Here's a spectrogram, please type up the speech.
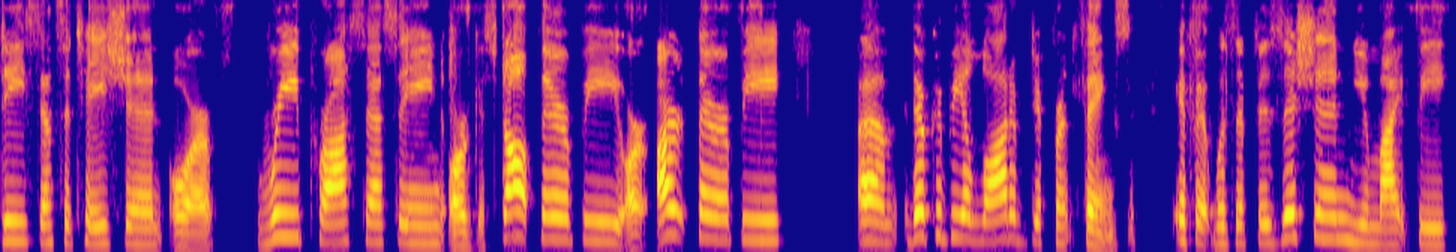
desensitization or reprocessing or gestalt therapy or art therapy. Um, there could be a lot of different things. If it was a physician, you might be,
